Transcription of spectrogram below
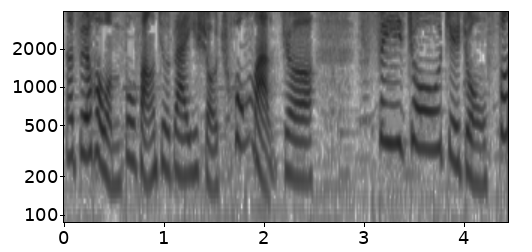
那最后，我们不妨就在一首充满着。非洲这种风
